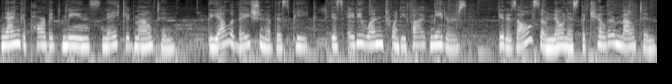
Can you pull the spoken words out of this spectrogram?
Nanga Parbat means naked mountain. The elevation of this peak is 8125 meters. It is also known as the Killer Mountain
